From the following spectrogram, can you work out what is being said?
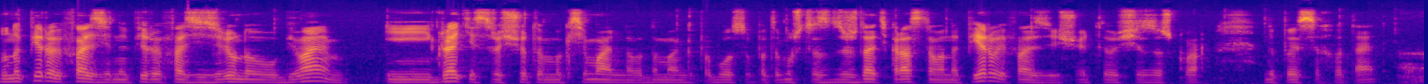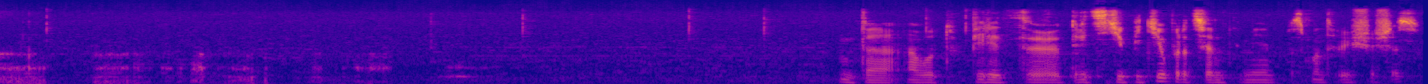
Ну, на первой фазе, на первой фазе зеленого убиваем. И играйте с расчетом максимального дамага по боссу, потому что ждать красного на первой фазе еще это вообще зашквар. ДПС хватает. Да, а вот перед э, 35% посмотрю еще сейчас.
